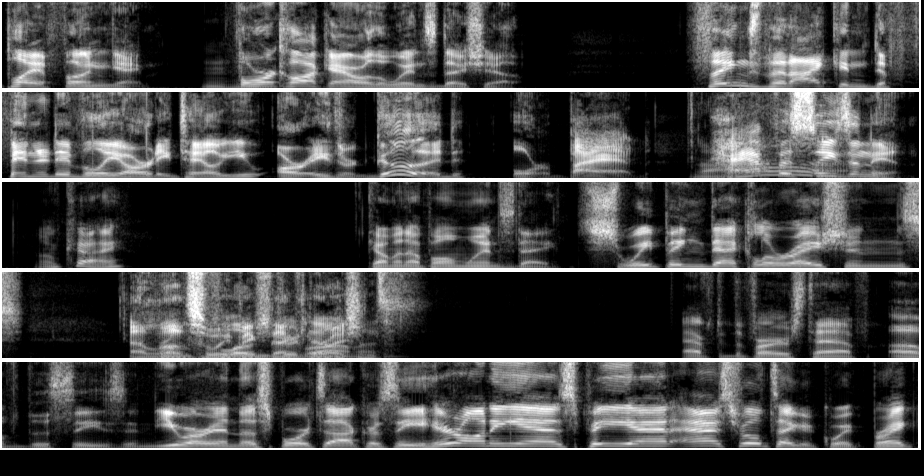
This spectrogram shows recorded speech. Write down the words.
play a fun game. Four o'clock hour of the Wednesday show. Things that I can definitively already tell you are either good or bad. Half Ah. a season in. Okay. Coming up on Wednesday, sweeping declarations. I love sweeping declarations. After the first half of the season, you are in the Sportsocracy here on ESPN Asheville. Take a quick break.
